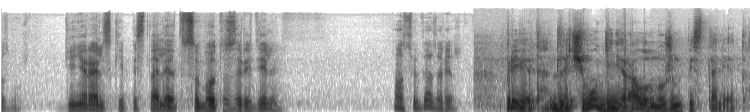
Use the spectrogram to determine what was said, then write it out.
возможно. Генеральский пистолет в субботу зарядили? Он всегда заряжен. Привет. Для чего генералу нужен пистолет?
